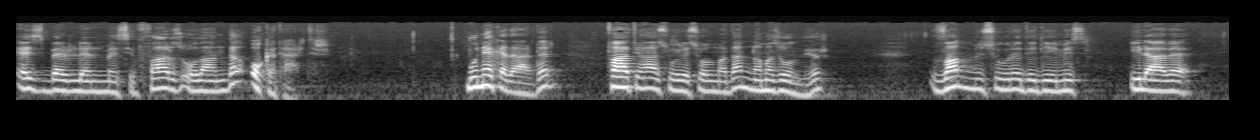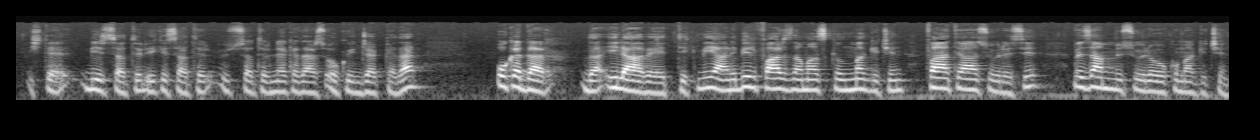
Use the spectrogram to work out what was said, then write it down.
ezberlenmesi farz olan da o kadardır. Bu ne kadardır? Fatiha suresi olmadan namaz olmuyor. Zamm-ı sure dediğimiz ilave işte bir satır, iki satır, üç satır ne kadarsa okuyacak kadar o kadar da ilave ettik mi? Yani bir farz namaz kılmak için Fatiha suresi ve Zamm-ı sure okumak için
